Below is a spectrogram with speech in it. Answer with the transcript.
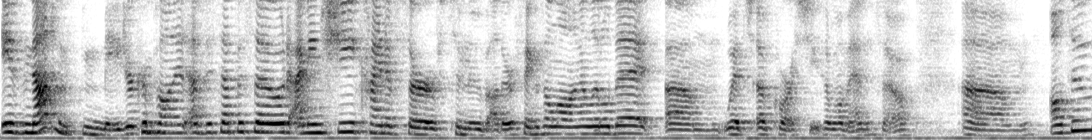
is not a major component of this episode. I mean, she kind of serves to move other things along a little bit, um, which of course she's a woman, so. Um, also,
